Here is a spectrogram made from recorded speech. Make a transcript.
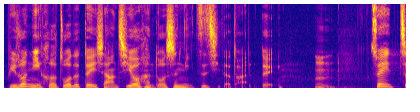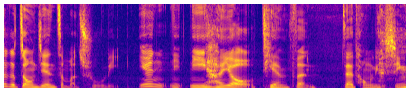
比如说你合作的对象，其实有很多是你自己的团队，嗯。所以这个中间怎么处理？因为你你很有天分在同理心，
